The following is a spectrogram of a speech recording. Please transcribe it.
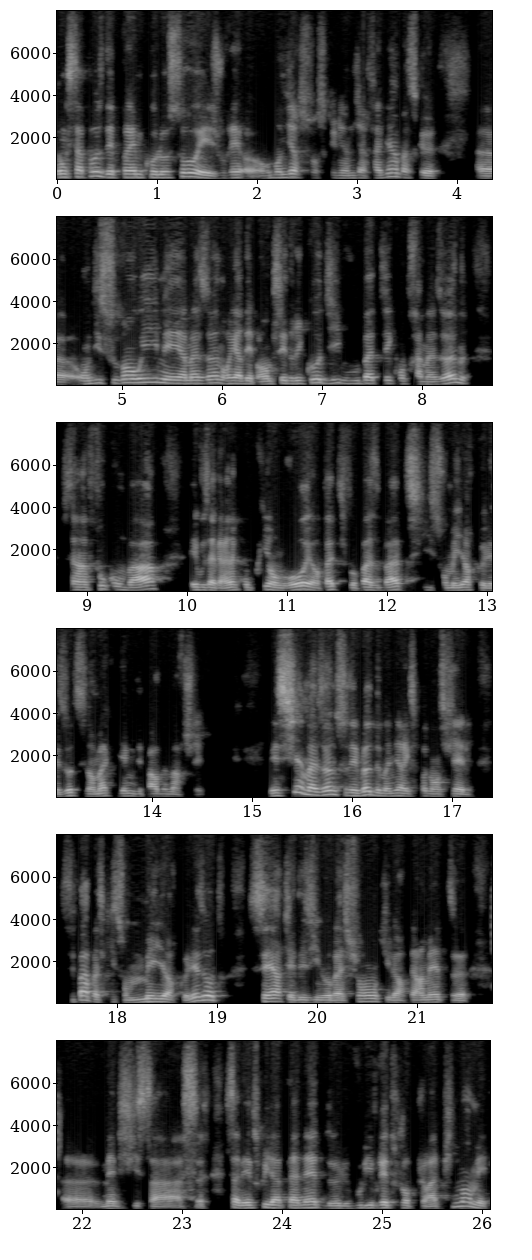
Donc ça pose des problèmes colossaux et je voudrais rebondir sur ce que vient de dire Fabien parce que euh, on dit souvent oui mais Amazon, regardez par exemple Cédrico dit vous vous battez contre Amazon, c'est un faux combat et vous avez rien compris en gros et en fait il faut pas se battre s'ils sont meilleurs que les autres, c'est normal qu'ils gagnent des parts de marché. Mais si Amazon se développe de manière exponentielle, ce n'est pas parce qu'ils sont meilleurs que les autres. Certes, il y a des innovations qui leur permettent, euh, même si ça, détruit la planète, de vous livrer toujours plus rapidement. Mais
